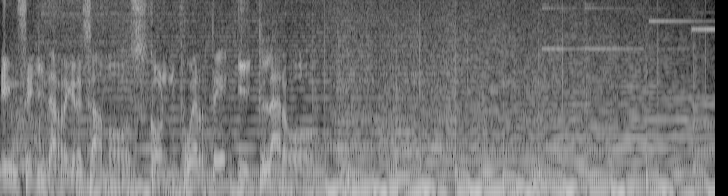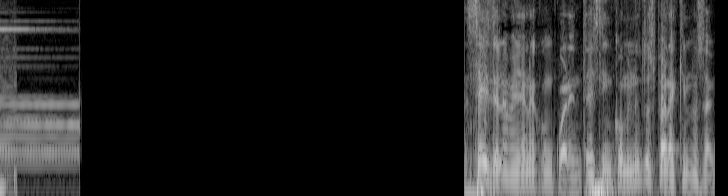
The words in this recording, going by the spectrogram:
Enseguida regresamos con Fuerte y Claro. 6 de la mañana con 45 minutos para quienes nos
